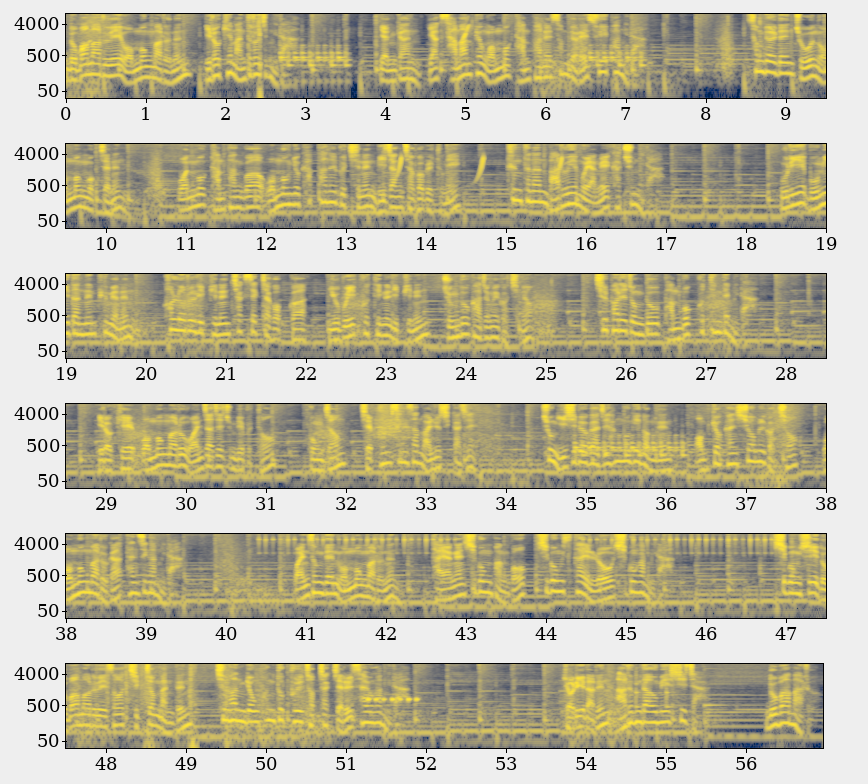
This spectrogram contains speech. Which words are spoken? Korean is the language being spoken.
노바마루의 원목마루는 이렇게 만들어집니다. 연간 약 4만 평 원목 단판을 선별해 수입합니다. 선별된 좋은 원목 목재는 원목 단판과 원목육 합판을 붙이는 미장 작업을 통해 튼튼한 마루의 모양을 갖춥니다. 우리의 몸이 닿는 표면은 컬러를 입히는 착색 작업과 UV 코팅을 입히는 중도 과정을 거치며 7, 8회 정도 반복 코팅됩니다. 이렇게 원목마루 원자재 준비부터 공정, 제품 생산 완료시까지 총 20여 가지 항목이 넘는 엄격한 시험을 거쳐 원목마루가 탄생합니다. 완성된 원목마루는 다양한 시공 방법, 시공 스타일로 시공합니다. 시공 시 노바마루에서 직접 만든 친환경 황토풀 접착제를 사용합니다. 결이 다른 아름다움의 시작 노바마루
